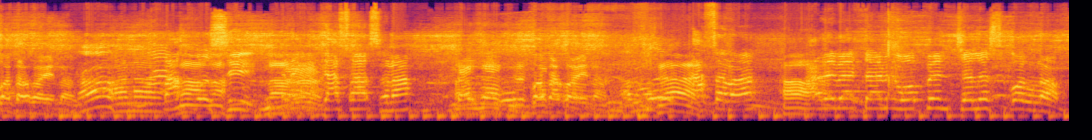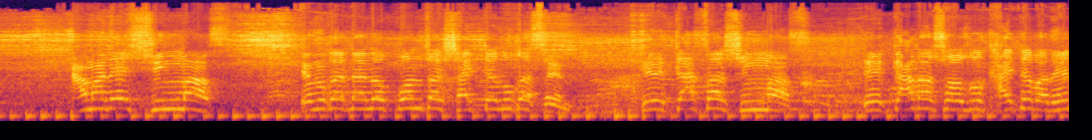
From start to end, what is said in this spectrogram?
কথা হয় না পাক কাঁচা আছে না কথা হয় না কাঁচা না আরে বেটা আমি ওপেন চ্যালেঞ্জ করলাম আমাদের শিং মাছ নাইলেও পঞ্চাশ ষাটটা লোক আছেন। এই কাঁচা শিং মাছ এই কাদা সহজ খাইতে পারেন,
